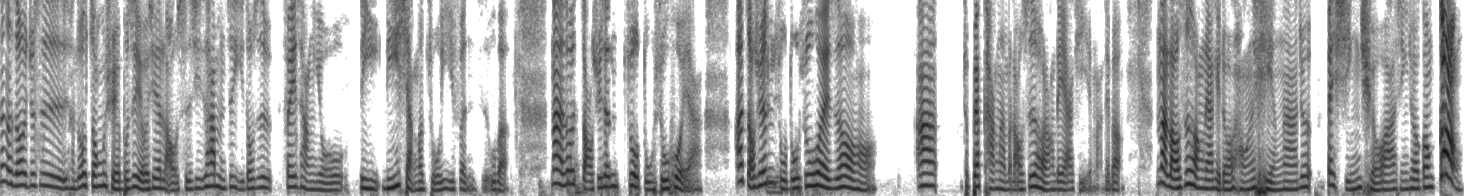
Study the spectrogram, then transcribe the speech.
那个时候就是很多中学不是有一些老师，其实他们自己都是非常有理理想的左翼分子，对吧？那都找学生做读书会啊，啊，找学生组读书会的时候，吼啊，就不要扛了嘛，老师好像抓起嘛，对吧？那老师好像抓起都好像行啊，就被刑求啊，刑求讲讲，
